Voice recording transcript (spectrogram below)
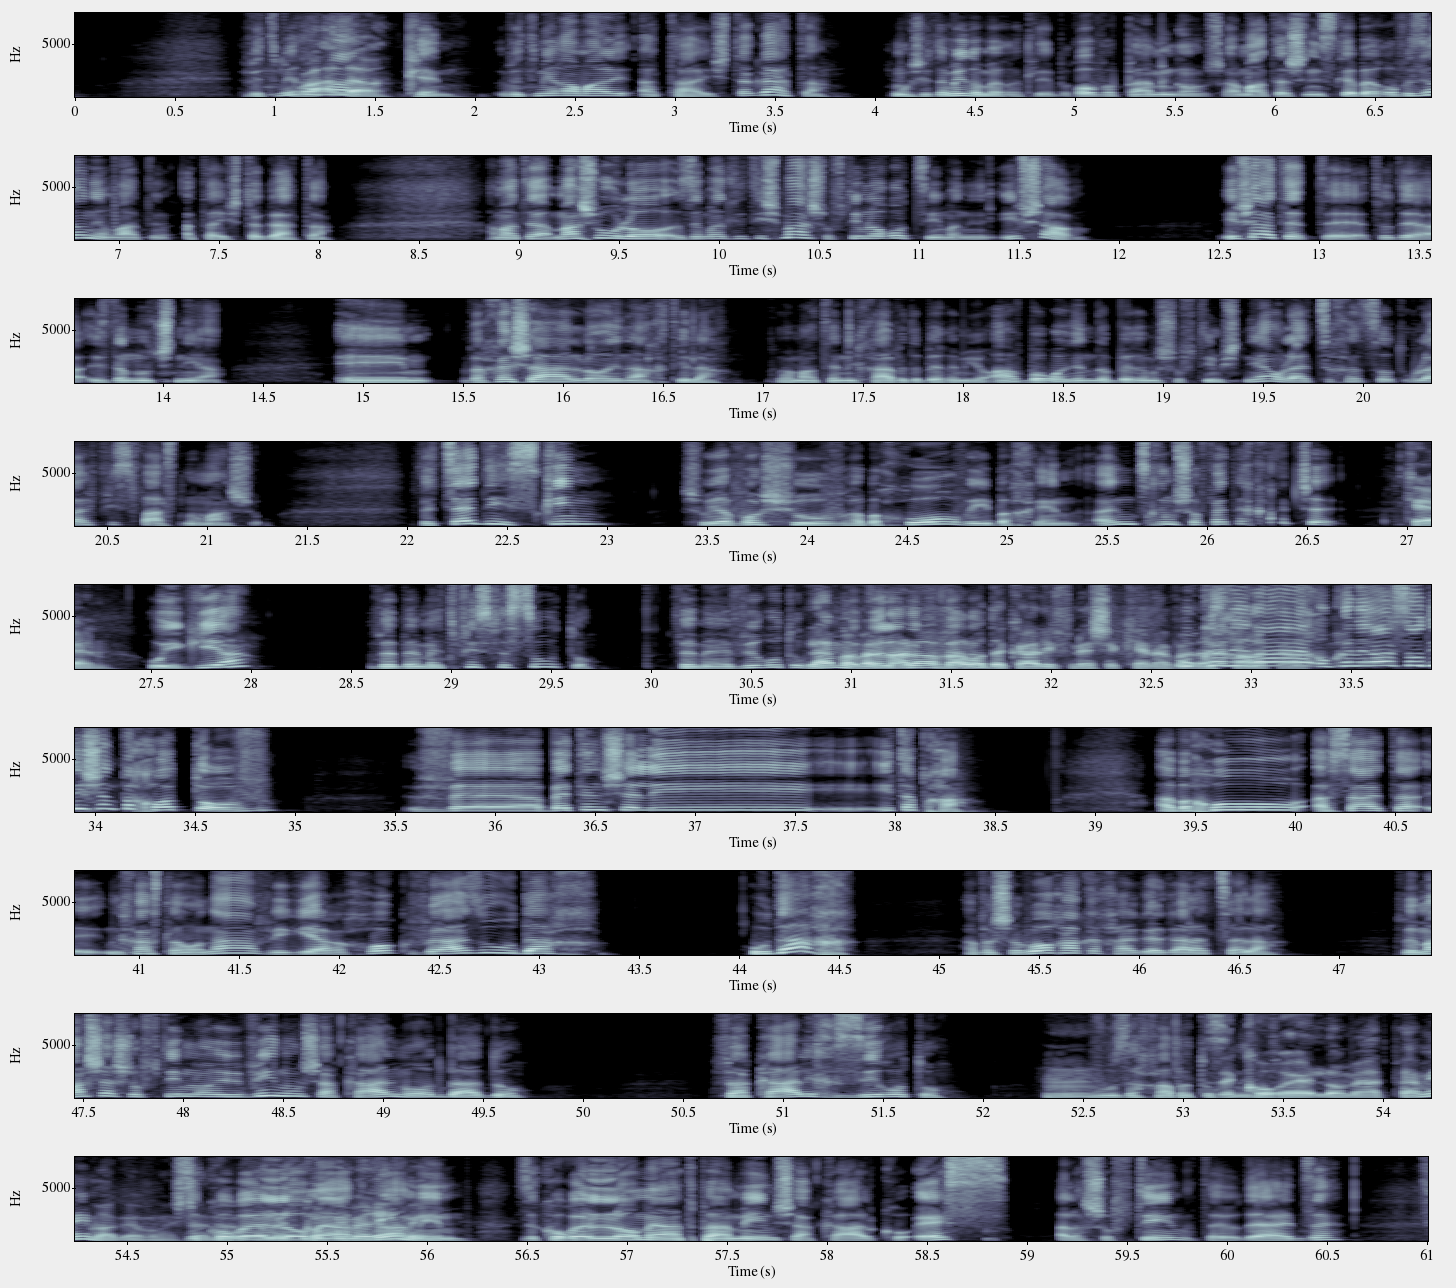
ותמירה וואלה. אמרה, כן, ותמירה אמרה לי, אתה השתגעת. כמו שהיא תמיד אומרת לי, ברוב הפעמים גם שאמרתי לה שנזכה באירוויזיון, היא אמרה, אתה השתגעת. אמרתי לה, משהו לא, אז היא אומרת לי, תשמע, השופטים לא רוצים, אני, אי אפשר. אי אפשר לתת, אה, אתה יודע, הזדמנות שנייה. אה, ואחרי שעה לא הנחתי לה. ואמרתי, אני חייב לדבר עם יואב, בואו רגע נדבר עם השופטים שנייה, אולי צריך לעשות, אולי פספסנו משהו. וצדי הסכים שהוא יבוא שוב, הבחור, וייבחן. היינו צריכים שופט אחד שהוא כן. הגיע, ובאמת פספסו אותו. והם העבירו אותו. למה? אבל מה לא עבר. לו דקה לפני שכן עבד אחר כך? הוא כנראה עשה אודישן פחות טוב, והבטן שלי התהפכה. הבחור עשה את ה... נכנס לעונה והגיע רחוק, ואז הוא הודח. הודח. אבל שבוע אחר כך היה גלגל הצלה. ומה שהשופטים לא הבינו, שהקהל מאוד בעדו. והקהל החזיר אותו, Hmm. והוא זכה זה בתוכנית. קורה לא מעט פעמים אגב. זה קורה לא מעט מרימי. פעמים. זה קורה לא מעט פעמים שהקהל כועס על השופטים, אתה יודע את זה?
